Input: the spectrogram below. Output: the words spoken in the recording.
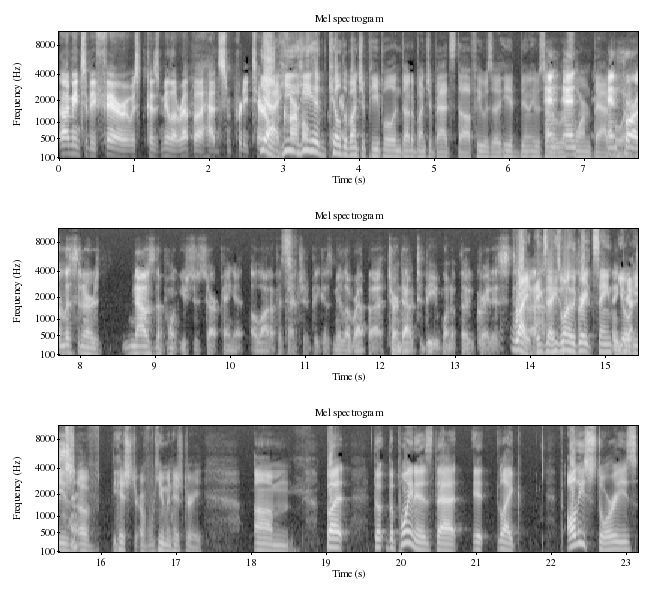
I mean, to be fair, it was because Milarepa had some pretty terrible. Yeah, he, karma. he had killed a bunch of people and done a bunch of bad stuff. He was a he had been he was a and, and, reformed bad and boy. for our listeners, now's the point you should start paying it a lot of attention because Milarepa turned out to be one of the greatest. right, uh, exactly. He's one of the great saint Yes. yogis of history of human history. Um, but the the point is that it like all these stories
